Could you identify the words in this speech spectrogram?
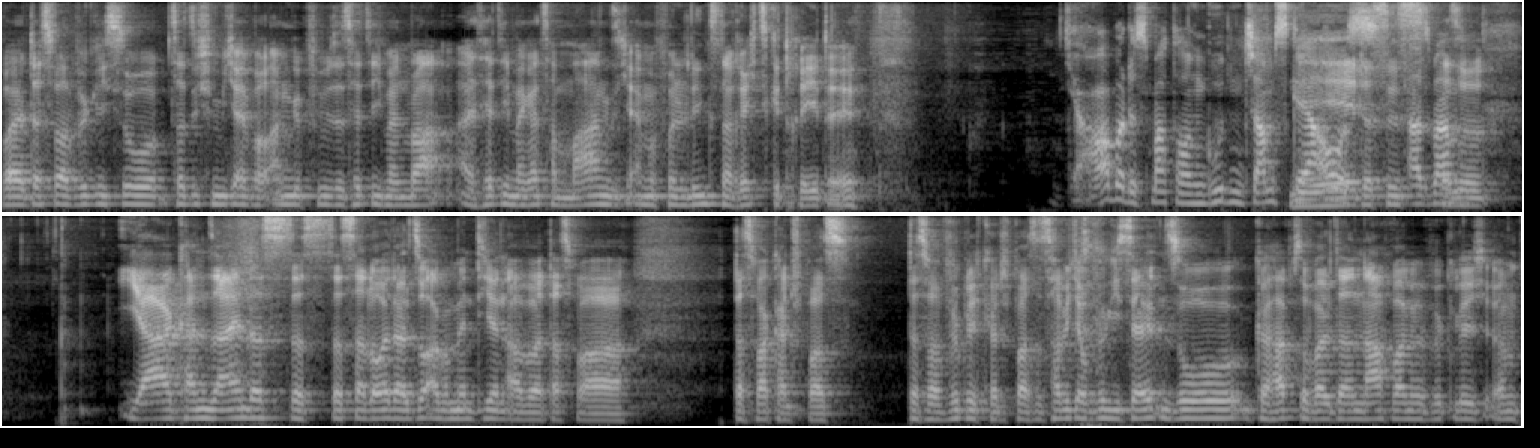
weil das war wirklich so, das hat sich für mich einfach angefühlt, als hätte ich mein, als hätte ich mein ganzer Magen sich einmal von links nach rechts gedreht, ey. Ja, aber das macht doch einen guten Jumpscare nee, aus. Das ist, also, also ja, kann sein, dass, dass, dass da Leute halt so argumentieren, aber das war, das war kein Spaß. Das war wirklich kein Spaß. Das habe ich auch wirklich selten so gehabt, so, weil danach war mir wirklich, ähm,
